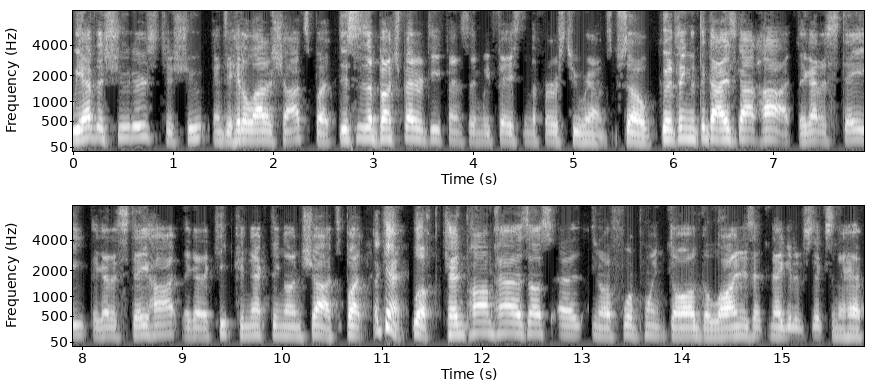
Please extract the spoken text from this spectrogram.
we have the shooters to shoot and to hit a lot of shots, but this is a much better defense than we faced in the first two rounds. So good thing that the guys got hot. They got to stay. They got to stay hot. They got to keep connecting on shots. But again, look, KenPom has us as you know a four point dog. The line is at negative six and a half.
